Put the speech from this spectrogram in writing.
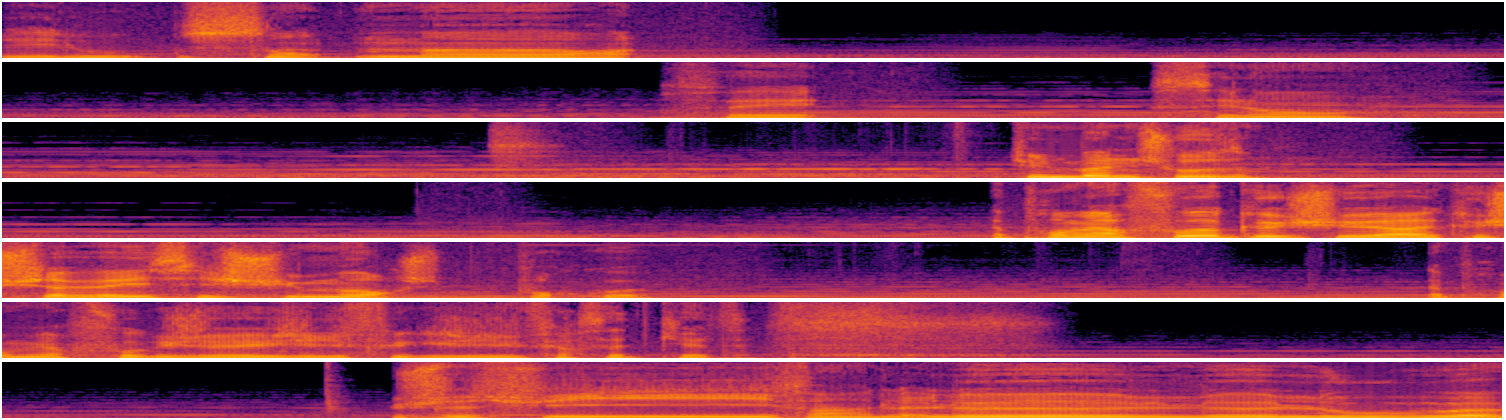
Les loups sont morts. Parfait. Excellent. C'est une bonne chose. Première fois que je, suis- que je suis arrivé ici, je suis mort. Pourquoi? La première fois que j'ai dû faire cette quête. Je suis, enfin, le, le loup euh,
